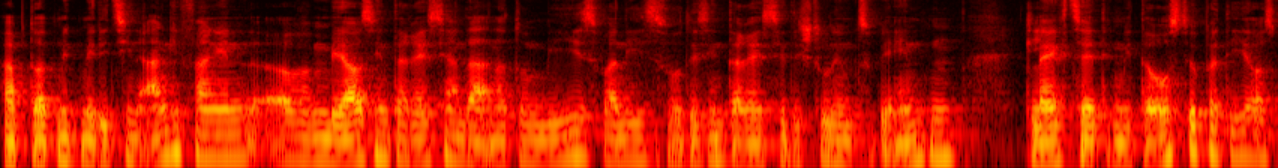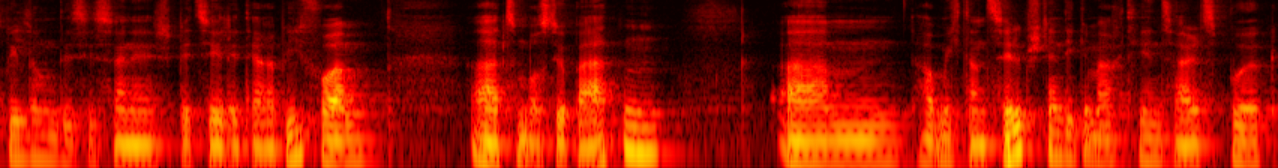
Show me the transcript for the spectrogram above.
habe dort mit Medizin angefangen, aber mehr aus Interesse an der Anatomie, es war nie so das Interesse, das Studium zu beenden, gleichzeitig mit der Osteopathie-Ausbildung, das ist eine spezielle Therapieform äh, zum Osteopathen, ähm, habe mich dann selbstständig gemacht hier in Salzburg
